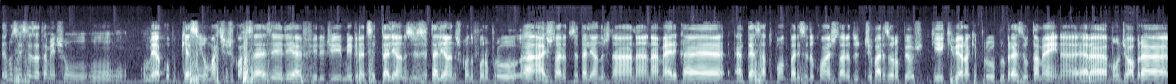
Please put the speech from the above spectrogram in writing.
Eu não sei se é exatamente um, um, um meia-culpa, porque assim, o Martin Scorsese ele é filho de imigrantes italianos e os italianos, quando foram pro. A história dos italianos na, na, na América é, é até certo ponto parecida com a história do- de vários europeus que, que vieram aqui pro, pro Brasil também, né? Era mão de obra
